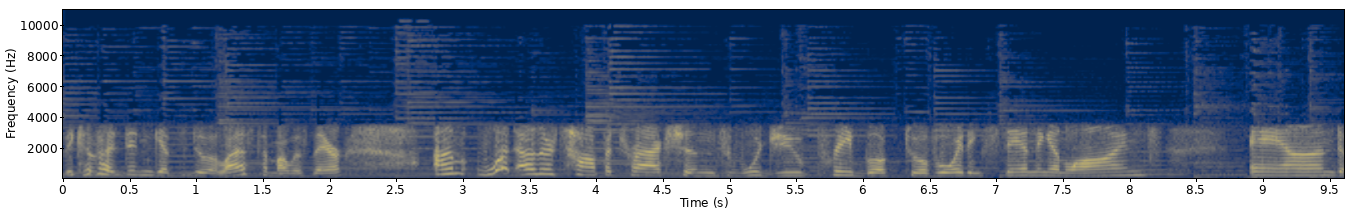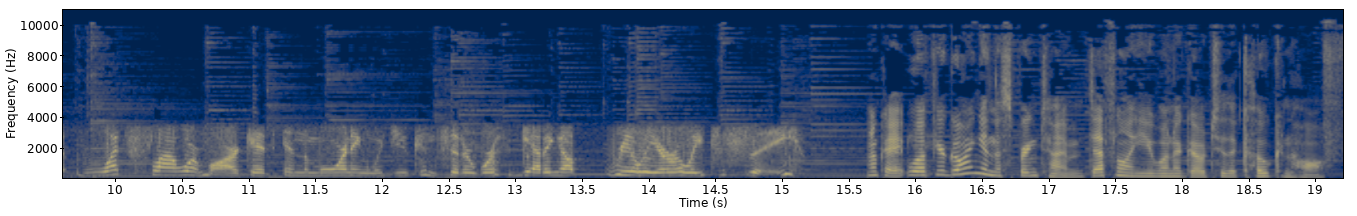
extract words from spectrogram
because I didn't get to do it last time I was there. Um, what other top attractions would you pre-book to avoiding standing in lines? And what flower market in the morning would you consider worth getting up really early to see? Okay, well, if you're going in the springtime, definitely you want to go to the Keukenhof.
